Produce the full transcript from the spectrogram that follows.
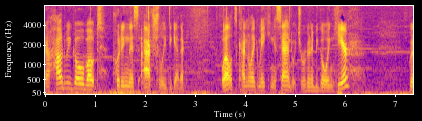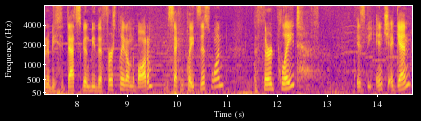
Now how do we go about putting this actually together? Well, it's kind of like making a sandwich. We're going to be going here. We're going to be that's going to be the first plate on the bottom. The second plate's this one. The third plate is the inch again.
